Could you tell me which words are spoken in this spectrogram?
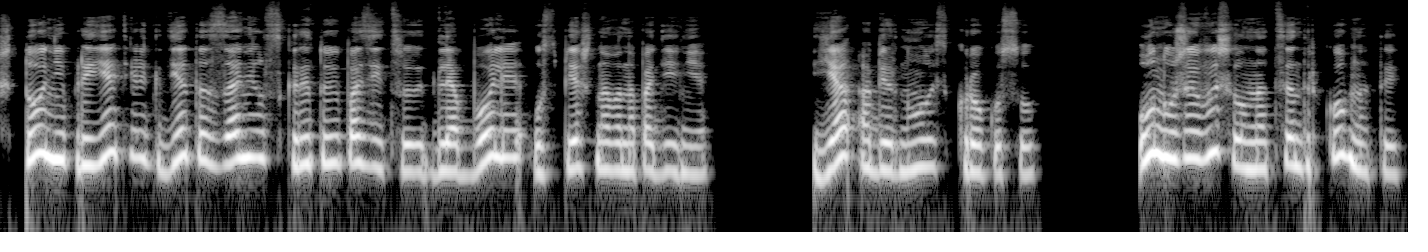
что неприятель где-то занял скрытую позицию для более успешного нападения. Я обернулась к Крокусу. Он уже вышел на центр комнаты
